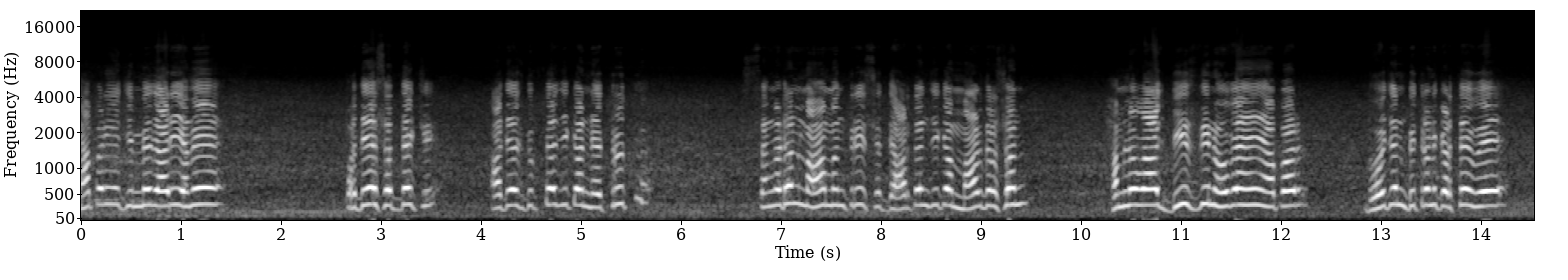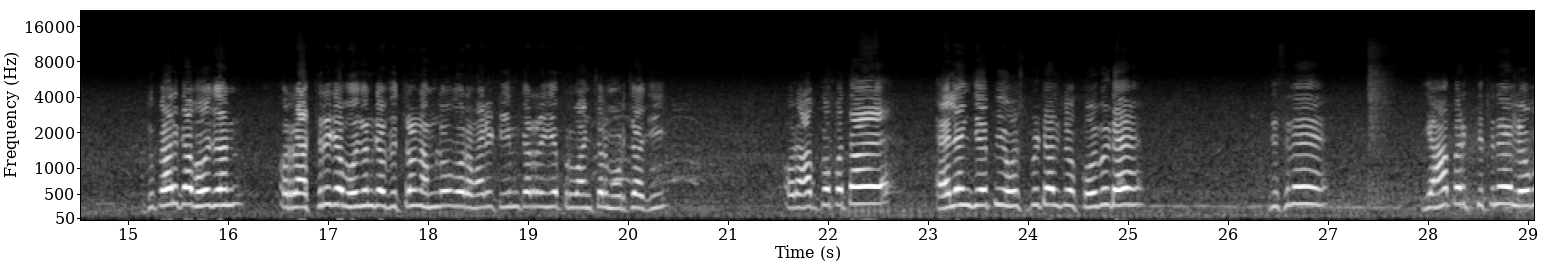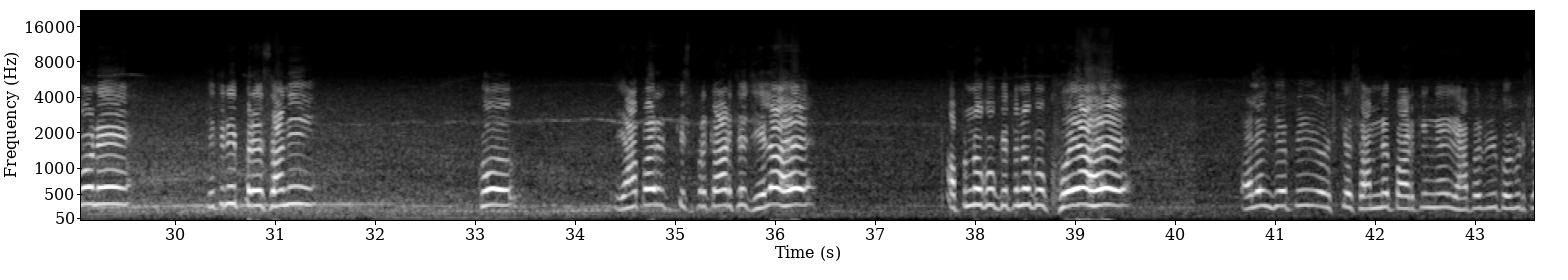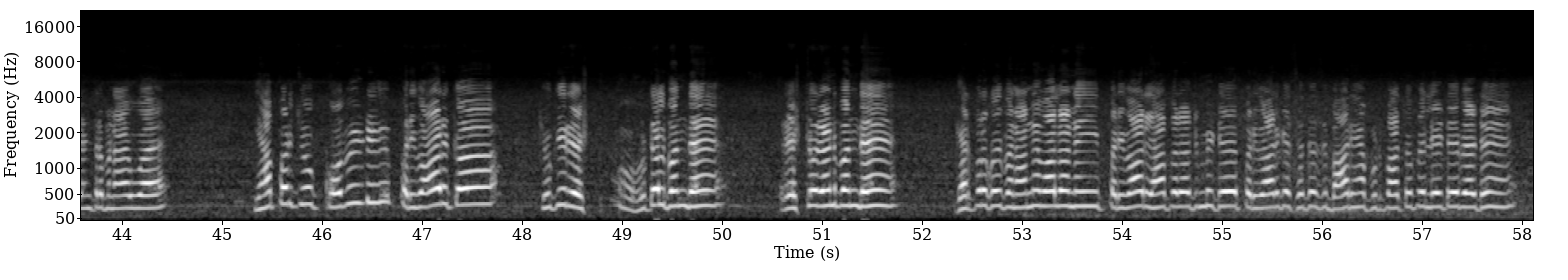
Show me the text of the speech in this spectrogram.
यहाँ पर ये ज़िम्मेदारी हमें प्रदेश अध्यक्ष आदेश गुप्ता जी का नेतृत्व, संगठन महामंत्री सिद्धार्थन जी का मार्गदर्शन, हम लोग आज 20 दिन हो गए हैं यहाँ पर भोजन वितरण करते हुए। दोपहर का भोजन और रात्रि का भोजन का वितरण हम लोग और हमारी टीम कर रही है पूर्वांचल मोर्चा की। और आपको पता है एलएनजेपी हॉस्पिटल जो कोविड है, जिसने यहाँ पर कितने लोगों ने कितनी परेशानी को यहाँ पर किस प्रकार से झेला है? अपनों को, कितनों को खोया है? एल और उसके सामने पार्किंग है। यहाँ पर भी कोविड सेंटर बनाया हुआ है। यहाँ पर जो कोविड परिवार का, क्योंकि रेस्ट, होटल बंद हैं, रेस्टोरेंट बंद हैं, घर पर कोई बनाने वाला नहीं, परिवार यहाँ पर एडमिट है, परिवार के सदस्य बाहर यहाँ फुटपाथों पे लेटे बैठे हैं।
